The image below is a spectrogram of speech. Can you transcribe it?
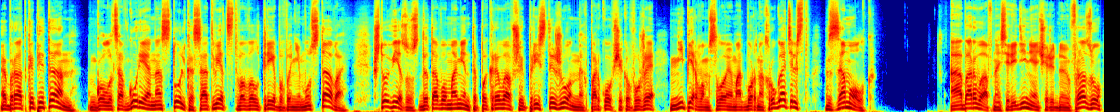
«Брат-капитан», — голос Авгурия настолько соответствовал требованиям устава, что Везус, до того момента покрывавший пристыженных парковщиков уже не первым слоем отборных ругательств, замолк оборвав на середине очередную фразу,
